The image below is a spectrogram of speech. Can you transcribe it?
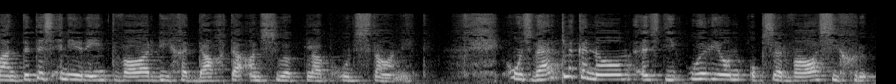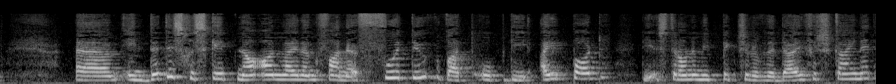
want dit is inherent waar die gedagte aan so 'n klub ontstaan het. Ons werklike naam is die Orion Observasiegroep. Ehm um, en dit is geskep na aanleiding van 'n foto wat op die iPod die astronomy picture of the day verskyn het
